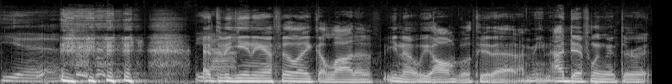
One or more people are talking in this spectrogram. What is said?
yeah. At the beginning, I feel like a lot of you know we all go through that. I mean, I definitely went through it.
